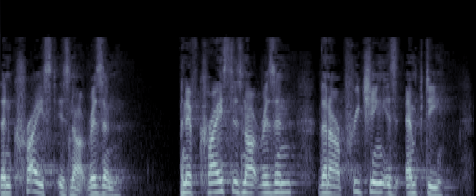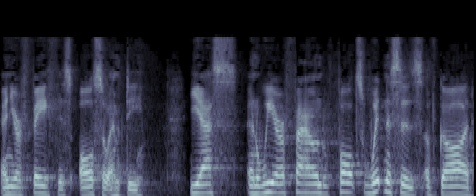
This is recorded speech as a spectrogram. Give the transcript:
then Christ is not risen. And if Christ is not risen, then our preaching is empty, and your faith is also empty. Yes, and we are found false witnesses of God,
